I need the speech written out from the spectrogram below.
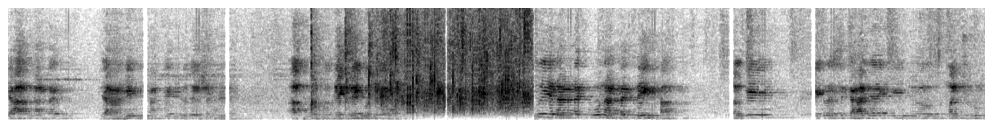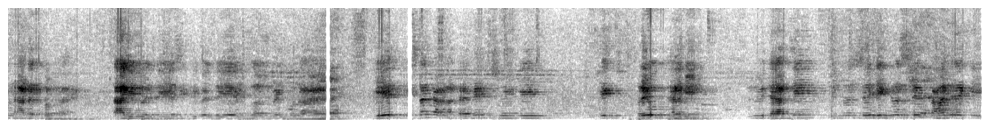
चार नाटक जहांगीर खान के निर्देशन में आप लोगों को देखने को मिलेगा। तो ये नाटक, वो नाटक नहीं था, बल्कि एक तरह से कहा जाए कि जो मंच रूप नाटक होता है, ताली बज रही है सीटी बज रही है, अनाउंसमेंट हो रहा है, ये इस तरह का नाटक है जिसमें कि एक प्रयोग धर्मी, विद्यार्थी इस तरह से, एक तरह से कहा जाए कि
